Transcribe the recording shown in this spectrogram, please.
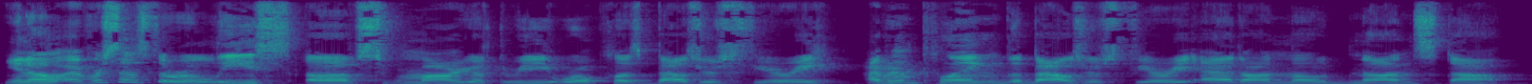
You know, ever since the release of Super Mario 3D World plus Bowser's Fury, I've been playing the Bowser's Fury add-on mode non-stop.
